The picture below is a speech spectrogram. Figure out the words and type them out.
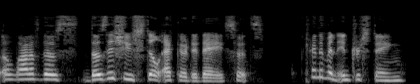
a lot of those those issues still echo today, so it's kind of an interesting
